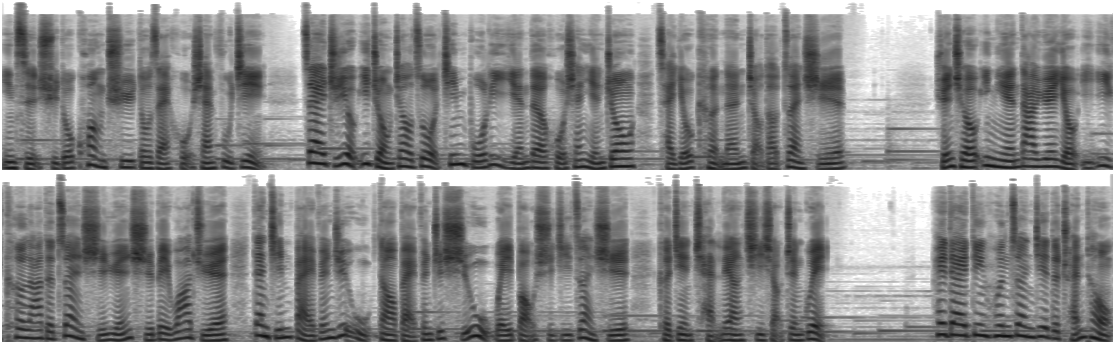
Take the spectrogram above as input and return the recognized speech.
因此许多矿区都在火山附近，在只有一种叫做金伯利岩的火山岩中，才有可能找到钻石。全球一年大约有一亿克拉的钻石原石被挖掘，但仅百分之五到百分之十五为宝石级钻石，可见产量稀少珍贵。佩戴订婚钻戒的传统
